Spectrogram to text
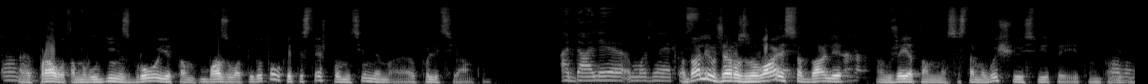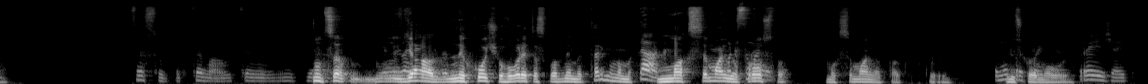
Ага. право там на володіння зброєю, там базова підготовка, і ти стаєш повноцінним поліціянтом. А далі можна А далі вже розвиваюся, далі Ага. вже є там система вищої освіти і тому подібне. Ага. Це супер, це вау. Це, я- Ну це не я як не хочу говорити складними термінами, Так, максимально максимально просто, максимально так такою. Тому людською мовою. Приїжджайте.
